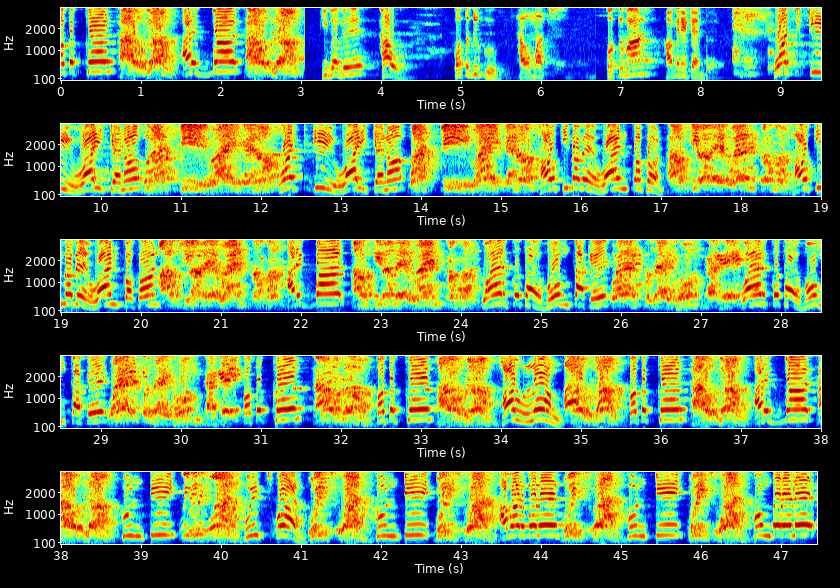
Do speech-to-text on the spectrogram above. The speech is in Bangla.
কতক্ষণ? হাউ লং আরেকবার। হাউ কীভাবে? হাউ। কতটুকু? হাউ মাছ কতবার? How many times. হোয়াট কি ওয়াই কেন? হোয়াট কি ওয়াই কেন? হোয়াট কি ওয়াই কেন? হাউ কীভাবে ওয়ান কখন? আরেকবার। ওয়ার কোথায়? হোম কাকে? ওয়ার কোথায়? হোম কাকে? হোম কতক্ষণ? কতক্ষণ? হাউ লং হাউ লং কতক্ষণ? আরেকবার। হাউ লং কোনটি which one which one which one কোনটি উইচ ওয়ান আবার বলেন। উইচ ওয়ান কোনটি উইচ ওয়ান কোন ধরনের?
